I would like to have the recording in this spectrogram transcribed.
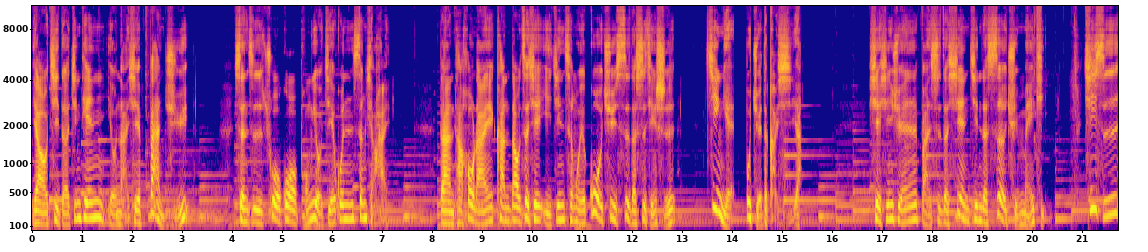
要记得今天有哪些饭局，甚至错过朋友结婚生小孩。但他后来看到这些已经成为过去式的事情时，竟也不觉得可惜呀。谢新璇反思着现今的社群媒体，其实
